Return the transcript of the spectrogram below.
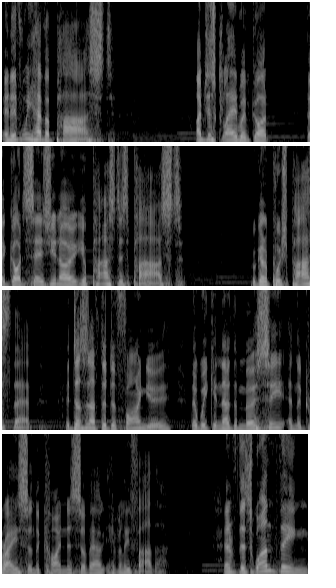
And if we have a past, I'm just glad we've got that God says, you know, your past is past. We're going to push past that. It doesn't have to define you, that we can know the mercy and the grace and the kindness of our Heavenly Father. And if there's one thing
